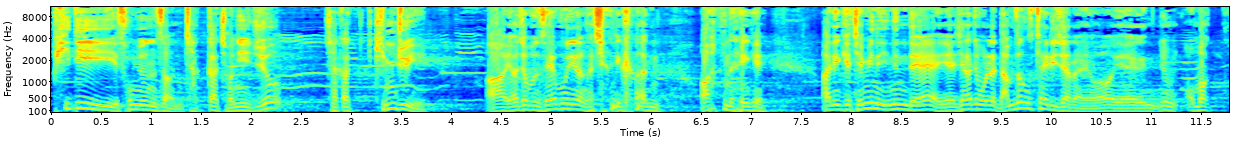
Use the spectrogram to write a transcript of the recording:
PD 송윤선, 작가 전희주, 작가 김주희. 아 여자분 세 분이랑 같이 하니까 아나 이게 아니 이게 재미는 있는데 예 제가 좀 원래 남성 스타일이잖아요. 예 좀 어막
